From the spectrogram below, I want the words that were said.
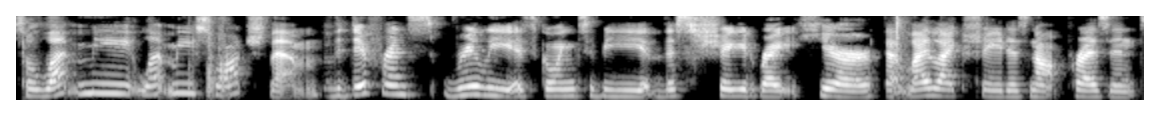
So let me let me swatch them. The difference really is going to be this shade right here. That lilac shade is not present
